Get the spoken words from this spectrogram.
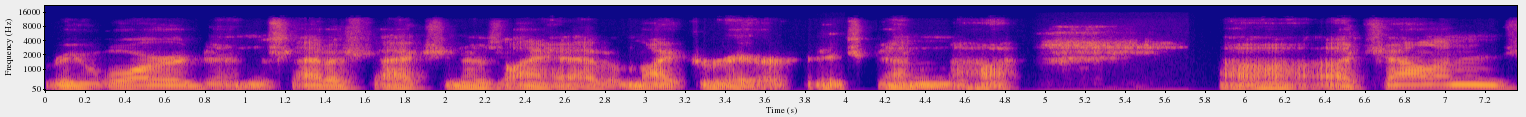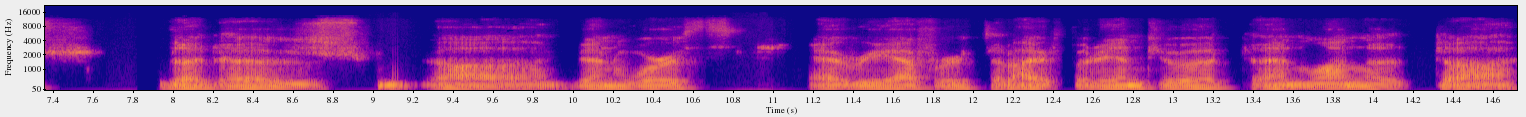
reward and satisfaction as I have in my career. It's been uh, uh, a challenge that has uh, been worth every effort that I've put into it, and one that uh,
